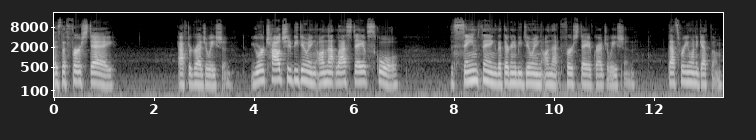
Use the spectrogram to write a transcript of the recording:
as the first day after graduation. Your child should be doing on that last day of school the same thing that they're going to be doing on that first day of graduation. That's where you want to get them.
